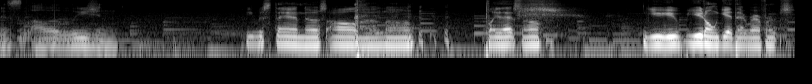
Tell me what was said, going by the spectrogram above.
It's all illusion. He was Thanos all along. Play that song. You you you don't get that reference.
